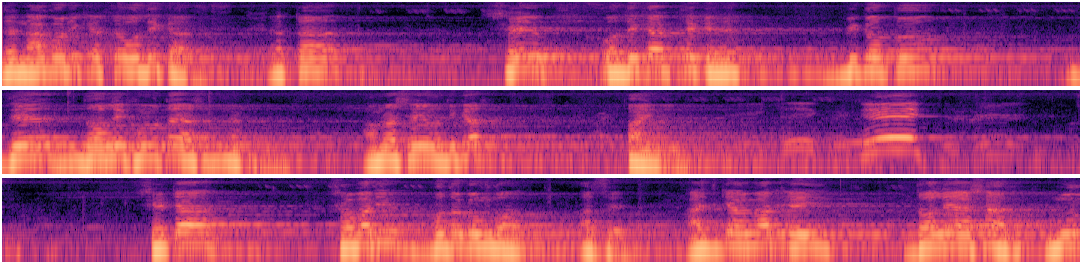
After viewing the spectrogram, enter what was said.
যে নাগরিক একটা অধিকার, একটা সেই অধিকার থেকে বিগত যে দলই ক্ষমতায় আসুক না কেন, আমরা সেই অধিকার সেটা সবারই বোধগম্য আছে। আজকে আমার এই দলে আসার মূল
